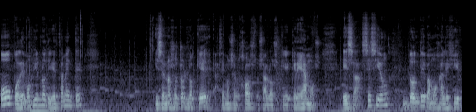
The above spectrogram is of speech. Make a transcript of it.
O podemos irnos directamente y ser nosotros los que hacemos el host, o sea, los que creamos esa sesión donde vamos a elegir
